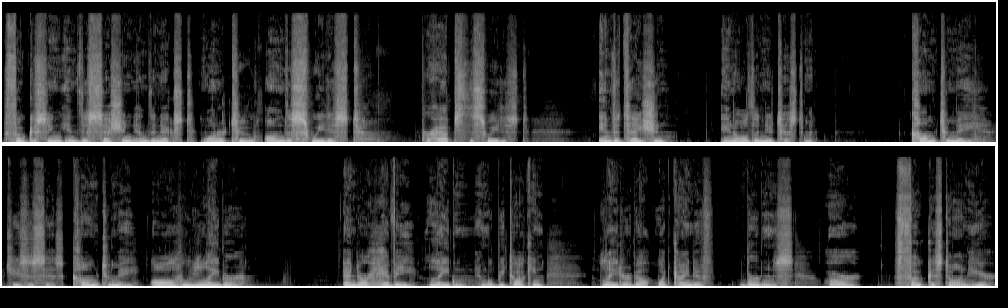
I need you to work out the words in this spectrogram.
focusing in this session and the next one or two on the sweetest, perhaps the sweetest, invitation in all the New Testament. Come to me, Jesus says, come to me, all who labor and are heavy laden. And we'll be talking later about what kind of burdens are focused on here.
